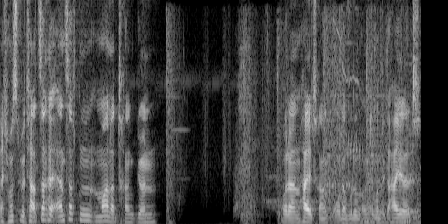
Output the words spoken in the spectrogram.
Ich muss mir Tatsache ernsthaft einen Mana-Trank gönnen. Oder einen Heiltrank. Oder wurde irgendjemand geheilt.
